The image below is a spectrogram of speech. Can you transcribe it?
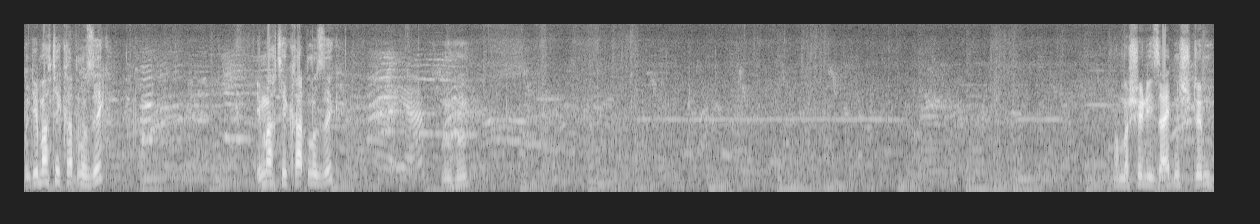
Und ihr macht hier gerade Musik? Ihr macht hier gerade Musik? Äh, ja. Mhm. Nochmal schön die Seitenstimmen.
